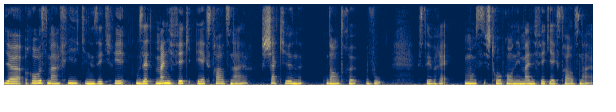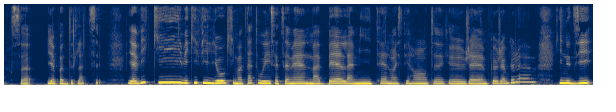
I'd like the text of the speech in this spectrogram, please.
Il y a Rose-Marie qui nous écrit Vous êtes magnifique et extraordinaire, chacune d'entre vous. C'est vrai. Moi aussi, je trouve qu'on est magnifique et extraordinaire. Ça, il n'y a pas de doute là-dessus. Il y a Vicky, Vicky Filio qui m'a tatoué cette semaine, ma belle amie tellement inspirante que j'aime, que j'aime, que j'aime, qui nous dit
